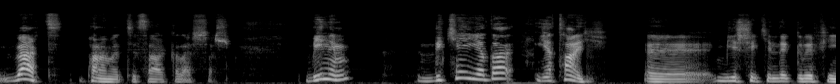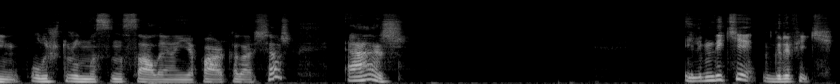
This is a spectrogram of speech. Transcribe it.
vert parametresi arkadaşlar. Benim dikey ya da yatay e, bir şekilde grafiğin oluşturulmasını sağlayan yapı arkadaşlar. Eğer elimdeki grafik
